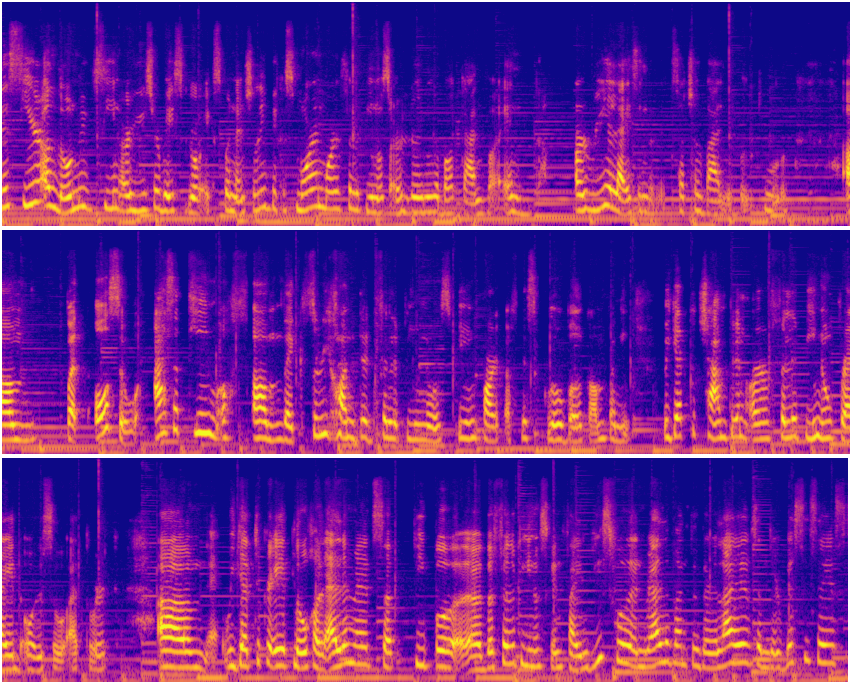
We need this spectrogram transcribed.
this year alone, we've seen our user base grow exponentially because more and more Filipinos are learning about Canva and are realizing that it's such a valuable tool. Um, but also, as a team of um, like 300 Filipinos being part of this global company, we get to champion our Filipino pride also at work. Um, we get to create local elements that people, uh, the Filipinos, can find useful and relevant to their lives and their businesses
